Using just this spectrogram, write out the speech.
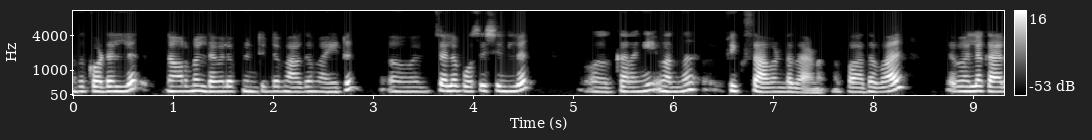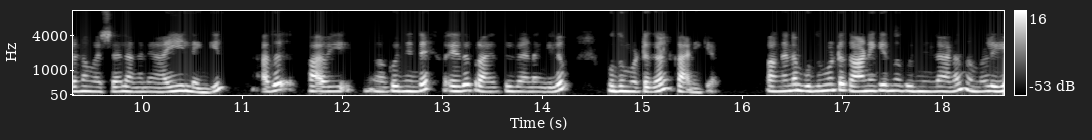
അത് കുടലിൽ നോർമൽ ഡെവലപ്മെന്റിന്റെ ഭാഗമായിട്ട് ചില പൊസിഷനിൽ കറങ്ങി വന്ന് ഫിക്സ് ആവേണ്ടതാണ്. അപ്പോൾ അഥവാ വല്ല കാരണവശാൽ അങ്ങനെ ആയില്ലെങ്കിൽ അത് ഭാവി കുഞ്ഞിന്റെ ഏത് പ്രായത്തിൽ വേണമെങ്കിലും ബുദ്ധിമുട്ടുകൾ കാണിക്കാം. അപ്പം അങ്ങനെ ബുദ്ധിമുട്ട് കാണിക്കുന്ന കുഞ്ഞിലാണ് നമ്മൾ ഈ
